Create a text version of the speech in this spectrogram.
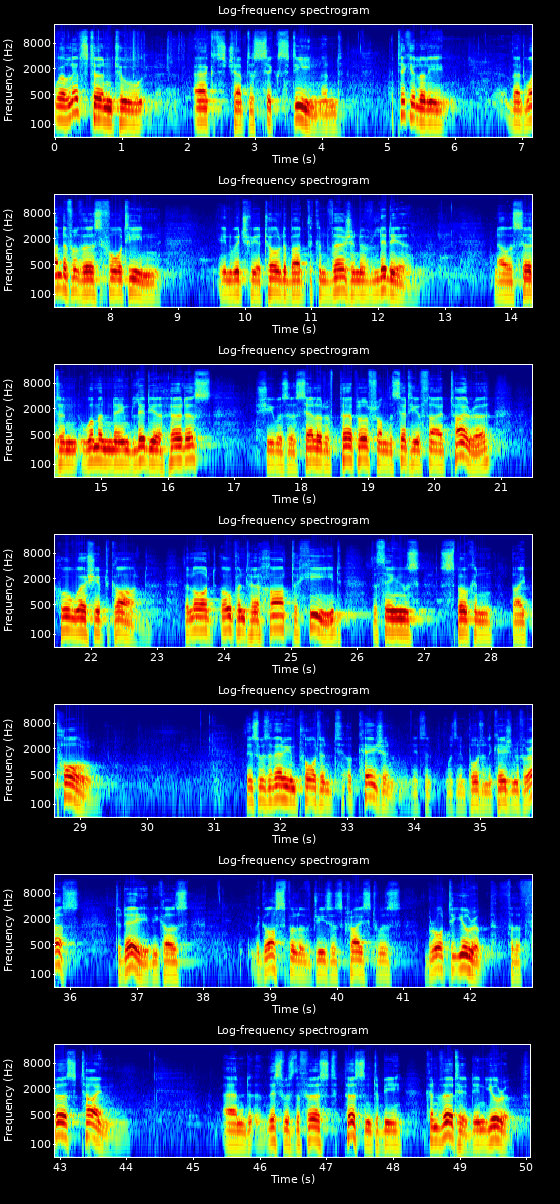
Well, let's turn to Acts chapter 16 and particularly that wonderful verse 14 in which we are told about the conversion of Lydia. Now, a certain woman named Lydia heard us. She was a seller of purple from the city of Thyatira who worshipped God. The Lord opened her heart to heed the things spoken by Paul. This was a very important occasion. It was an important occasion for us today because the gospel of Jesus Christ was brought to Europe for the first time. And this was the first person to be converted in Europe.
